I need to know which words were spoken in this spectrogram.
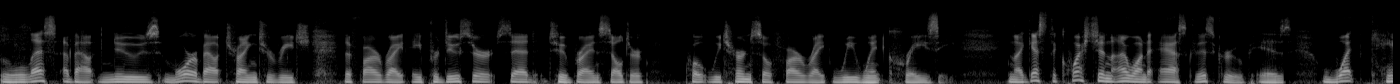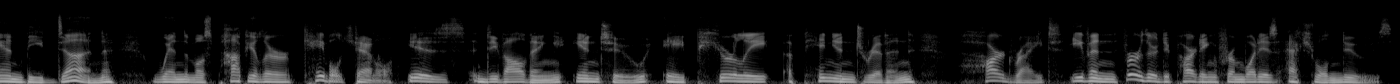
less about news, more about trying to reach the far right. A producer said to Brian Stelter, quote, We turned so far right, we went crazy. And I guess the question I want to ask this group is what can be done when the most popular cable channel is devolving into a purely opinion driven, hard right, even further departing from what is actual news?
